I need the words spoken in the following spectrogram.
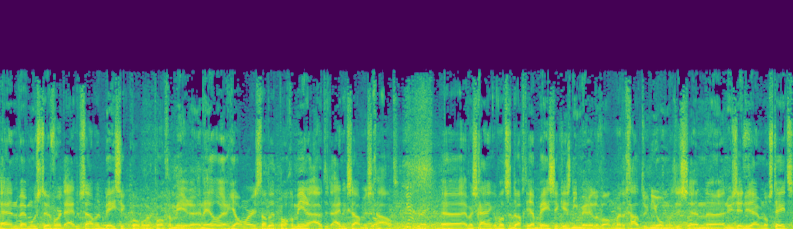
En wij moesten voor het eindexamen Basic pro- programmeren. En heel erg jammer is dat het programmeren uit het eindexamen is gehaald. Eh, en waarschijnlijk omdat ze dachten, ja, Basic is niet meer relevant. Maar dat gaat natuurlijk niet om. Het is, en eh, nu, zijn, nu zijn we nog steeds,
